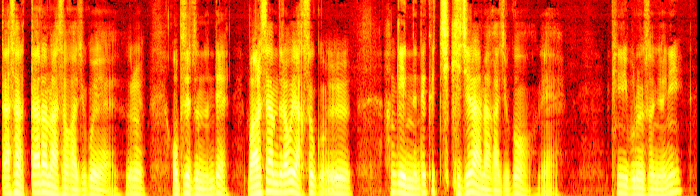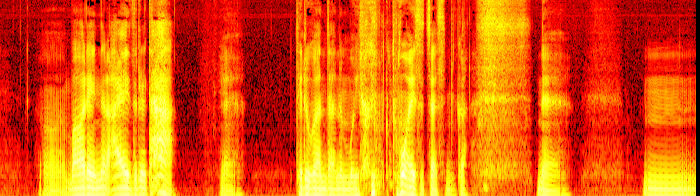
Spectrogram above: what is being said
따라 따라 나서 가지고 예, 그걸 없애줬는데 마을 사람들하고 약속을 한 게 있는데 그 지키질 않아 가지고 예, 피리 부는 소년이 어, 마을에 있는 아이들을 다 예, 데리고 간다는 뭐 이런 동화 있었지 않습니까? 네. 음,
